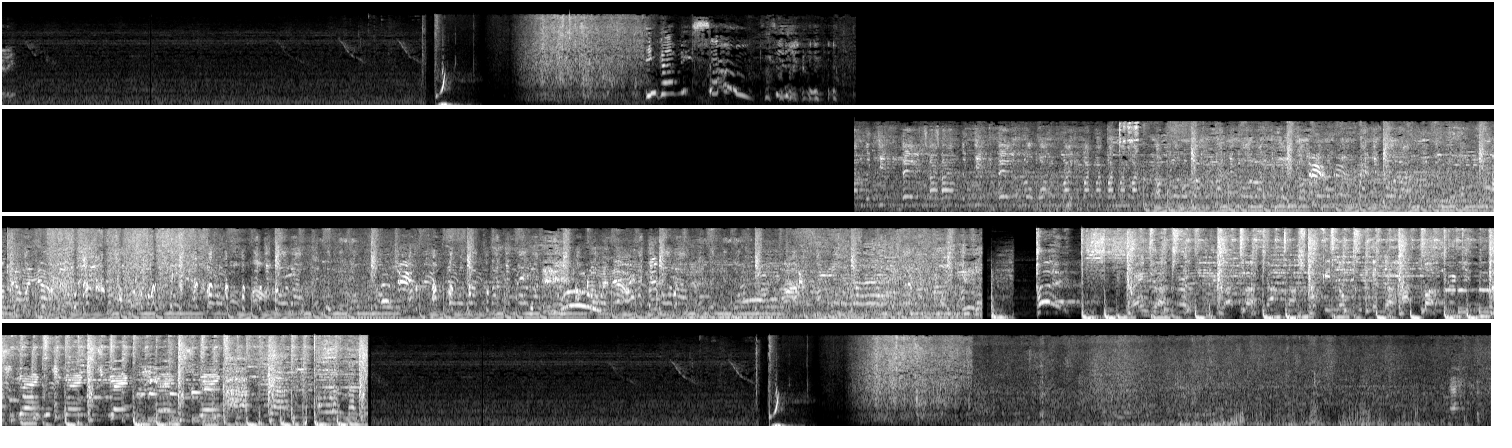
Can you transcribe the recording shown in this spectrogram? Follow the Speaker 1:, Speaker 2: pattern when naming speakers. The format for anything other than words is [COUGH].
Speaker 1: Ready?
Speaker 2: Engabição! [LAUGHS]
Speaker 3: I'm blowing out. Hey! Yeah.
